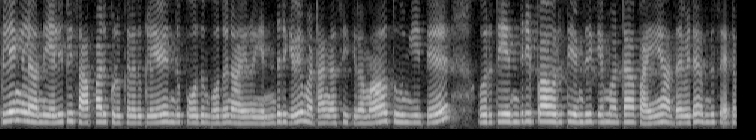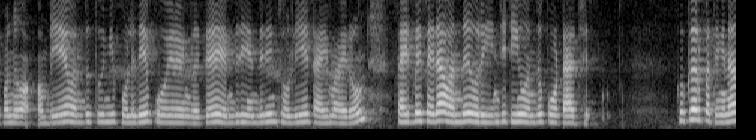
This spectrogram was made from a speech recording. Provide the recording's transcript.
பிள்ளைங்களை வந்து எழுப்பி சாப்பாடு கொடுக்கறதுக்குள்ளேயே வந்து போதும் போதும்னு ஆயிரும் எந்திரிக்கவே மாட்டாங்க. சீக்கிரமாக தூங்கிட்டு ஒருத்தி எந்திரிப்பா ஒருத்தி எந்திரிக்க மாட்டா பையன் அதை விட வந்து சேட்டை பண்ணுவான். அப்படியே வந்து தூங்கி பொழுதே போயிடும் எங்களுக்கு. எந்திரி எந்திரின்னு சொல்லியே டைம் ஆயிரும். சைட் பை சைடாக வந்து ஒரு இஞ்சி டீயும் வந்து போட்டாச்சு. குக்கர் பார்த்திங்கன்னா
